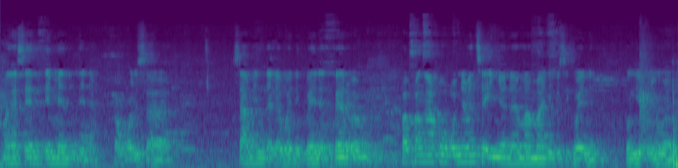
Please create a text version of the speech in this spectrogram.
mga sentiment nila tungkol sa sa amin dalawa ni Gwyneth. Pero um, papangako ko naman sa inyo na mamali ko si Gwyneth kung yun yung ano.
